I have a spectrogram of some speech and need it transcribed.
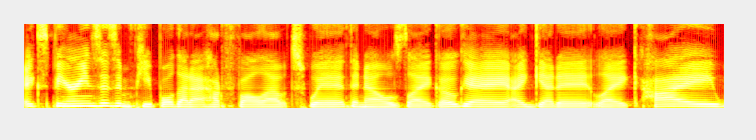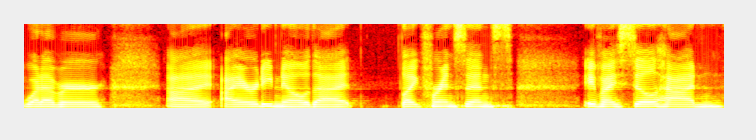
experiences and people that I had fallouts with, and I was like, okay, I get it. Like, hi, whatever. Uh, I already know that. Like, for instance, if I still had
